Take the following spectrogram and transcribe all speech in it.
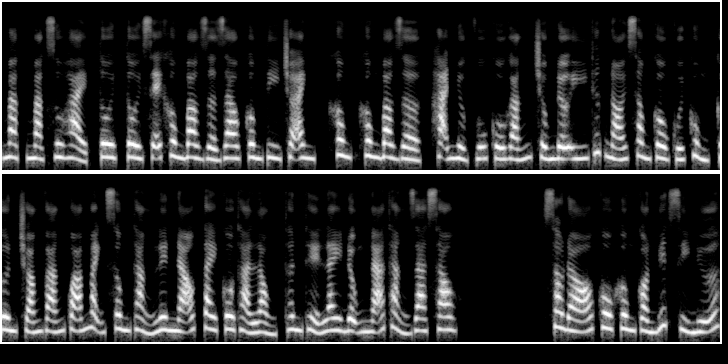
Mạc Mạc Du Hải, tôi, tôi sẽ không bao giờ giao công ty cho anh, không, không bao giờ, Hạ Nhược Vũ cố gắng chống đỡ ý thức nói xong câu cuối cùng, cơn choáng váng quá mạnh xông thẳng lên não tay cô thả lỏng, thân thể lay động ngã thẳng ra sau. Sau đó cô không còn biết gì nữa.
